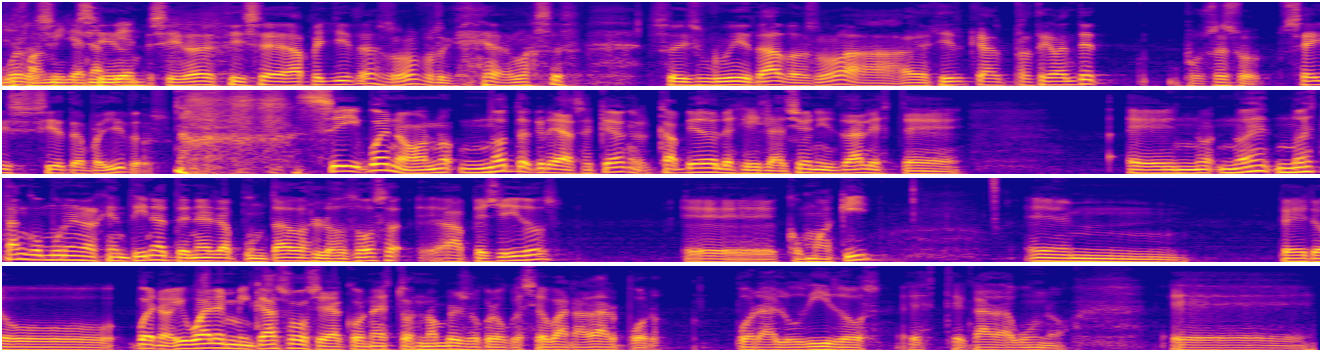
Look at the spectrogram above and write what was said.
su Bueno, familia si, también. Si, si no decís eh, apellidos, ¿no? Porque además sois muy dados, ¿no? A decir que prácticamente, pues eso, seis, siete apellidos. Sí, bueno, no, no te creas, es que han cambiado legislación y tal, este eh, no, no es, no es tan común en Argentina tener apuntados los dos eh, apellidos eh, como aquí. Em, pero bueno, igual en mi caso, o sea, con estos nombres yo creo que se van a dar por, por aludidos este, cada uno. Eh,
